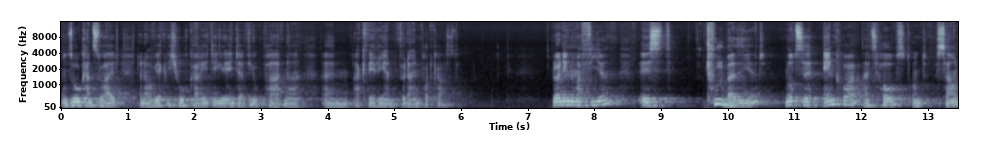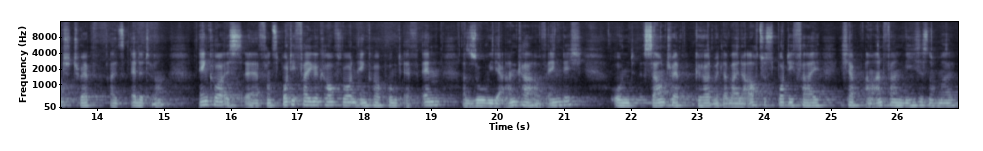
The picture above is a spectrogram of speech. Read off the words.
Und so kannst du halt dann auch wirklich hochkarätige Interviewpartner ähm, akquirieren für deinen Podcast. Learning Nummer vier ist toolbasiert. Nutze Anchor als Host und Soundtrap als Editor. Anchor ist äh, von Spotify gekauft worden, anchor.fm, also so wie der Anker auf Englisch. Und Soundtrap gehört mittlerweile auch zu Spotify. Ich habe am Anfang, wie hieß es nochmal,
